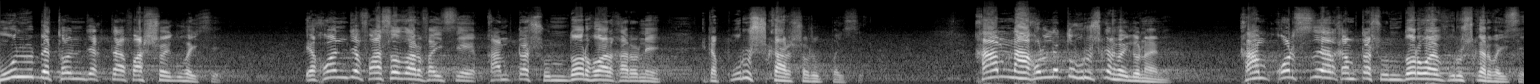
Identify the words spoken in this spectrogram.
মূল বেতন যে একটা পাঁচশো এগু এখন যে পাঁচ হাজার পাইছে কামটা সুন্দর হওয়ার কারণে এটা পুরস্কার স্বরূপ পাইছে। খাম না করলে তো পুরস্কার হইল না এনে খাম করছে আর কামটা সুন্দর হওয়ায় পুরস্কার পাইছে।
